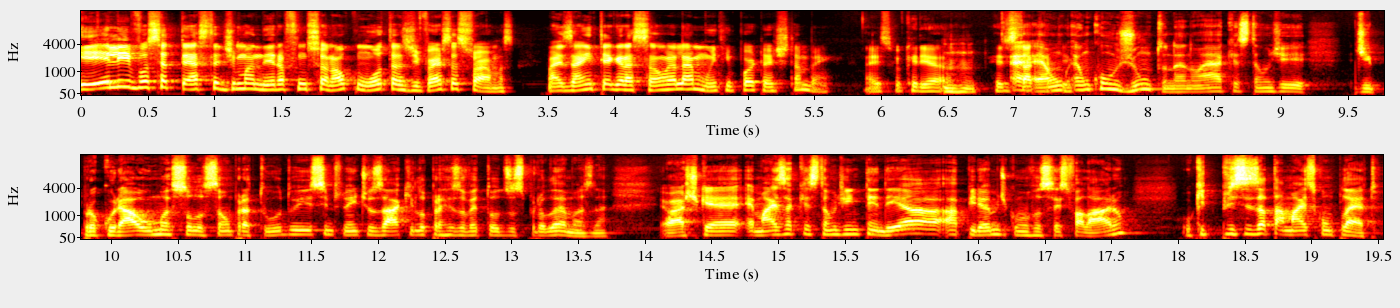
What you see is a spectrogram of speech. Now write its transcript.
ele você testa de maneira funcional com outras diversas formas. Mas a integração ela é muito importante também. É isso que eu queria uhum. registrar. É, é, um, é um conjunto, né? Não é a questão de, de procurar uma solução para tudo e simplesmente usar aquilo para resolver todos os problemas, né? Eu acho que é, é mais a questão de entender a, a pirâmide, como vocês falaram, o que precisa estar tá mais completo.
